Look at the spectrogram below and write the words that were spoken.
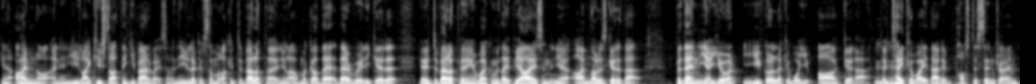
you know I'm not and then you like you start thinking bad about yourself and then you look at someone like a developer and you're like oh my god they're they're really good at you know developing and working with APIs and you know I'm not as good at that but then you know you're you've got to look at what you are good at mm-hmm. so take away that imposter syndrome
